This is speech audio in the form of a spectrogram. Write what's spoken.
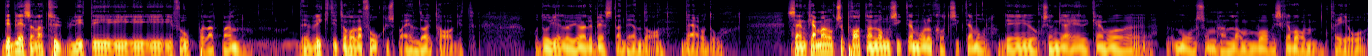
det blev så naturligt i, i, i, i fotboll att man, det är viktigt att hålla fokus på en dag i taget. Och då gäller det att göra det bästa den dagen, där och då. Sen kan man också prata om långsiktiga mål och kortsiktiga mål. Det är ju också en grej. Det kan vara eh, mål som handlar om var vi ska vara om tre år.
